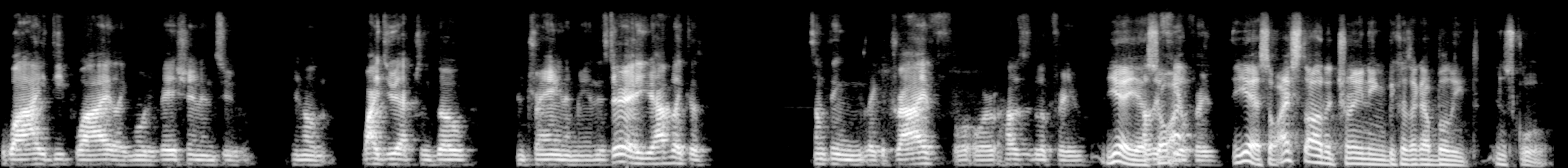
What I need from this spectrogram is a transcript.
why, deep why, like motivation into, you know, why do you actually go and train? I mean, is there a, you have like a something like a drive, or, or how does it look for you? Yeah, yeah. How does So it feel I, for you? yeah, so I started training because I got bullied in school.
